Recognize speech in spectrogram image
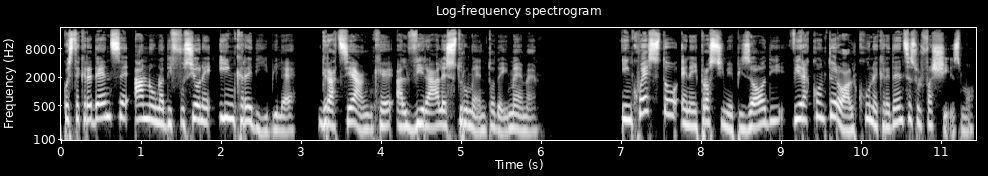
queste credenze hanno una diffusione incredibile, grazie anche al virale strumento dei meme. In questo e nei prossimi episodi vi racconterò alcune credenze sul fascismo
